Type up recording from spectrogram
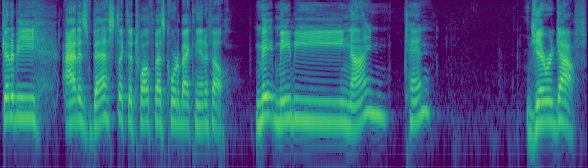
going to be at his best, like the 12th best quarterback in the NFL. Maybe 9, 10. Jared Goff,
